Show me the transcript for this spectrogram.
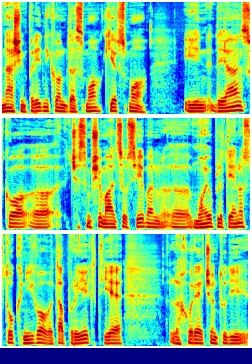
našim prednikom, da smo, kjer smo. In dejansko, eh, če sem še malce oseben, eh, moja upletenost v to knjigo, v ta projekt je, lahko rečem, tudi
